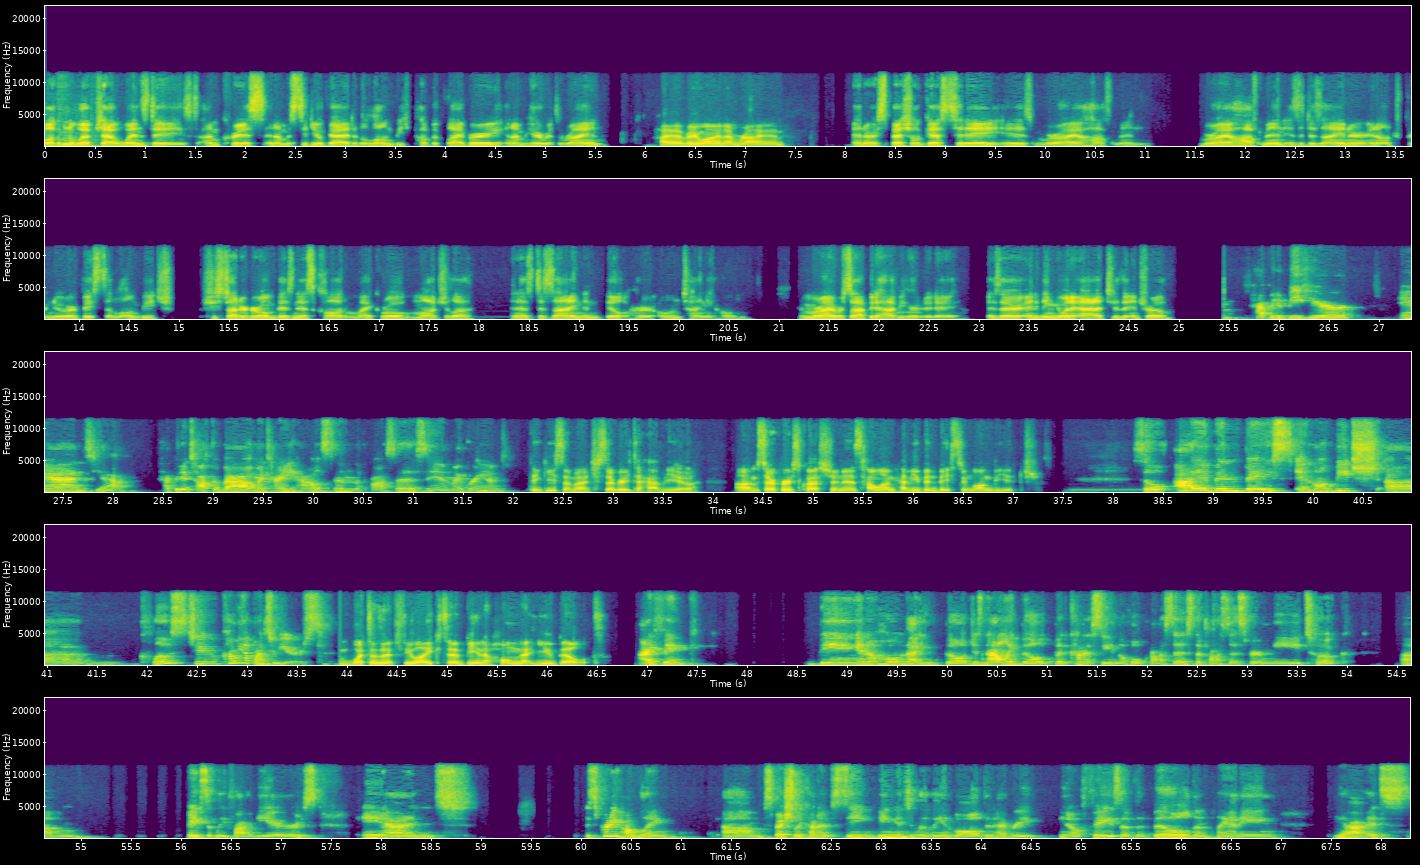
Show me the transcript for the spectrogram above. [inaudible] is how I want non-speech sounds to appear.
Welcome to Web Chat Wednesdays. I'm Chris, and I'm a studio guide at the Long Beach Public Library, and I'm here with Ryan. Hi, everyone. I'm Ryan. And our special guest today is Mariah Hoffman. Mariah Hoffman is a designer and entrepreneur based in Long Beach. She started her own business called Micro Modula and has designed and built her own tiny home. And Mariah, we're so happy to have you here today. Is there anything you want to add to the intro? Happy to be here. And yeah, happy to talk about my tiny house and the process and my brand. Thank you so much. So great to have you. Um, so our first question is, how long have you been based in Long Beach? So I have been based in Long Beach um, close to coming up on two years. What does it feel like to be in a home that you built? I think being in a home that you've built, just not only built, but kind of seeing the whole process. The process for me took um, basically five years and it's pretty humbling um, especially kind of seeing being intimately involved in every you know phase of the build and planning. Yeah it's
